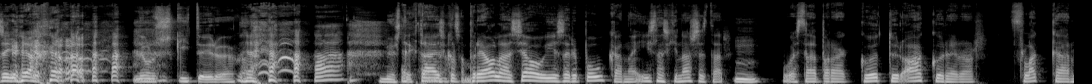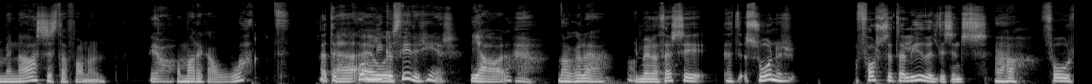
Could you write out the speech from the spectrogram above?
sig, já. Þegar hún og eitthvað. Mjög steikt það er sko brjálað að sjá í þessari bókana íslenski nasistar. Mm, og veist það er bara götur agureirar flaggar með nasistafánun já, og maður er eitthvað, what? þetta kom eh, líka veist- fyrir hér. Já, nákvæmlega. Ég meina þessi, þetta, svonur fórseta líðveldisins Já, fór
